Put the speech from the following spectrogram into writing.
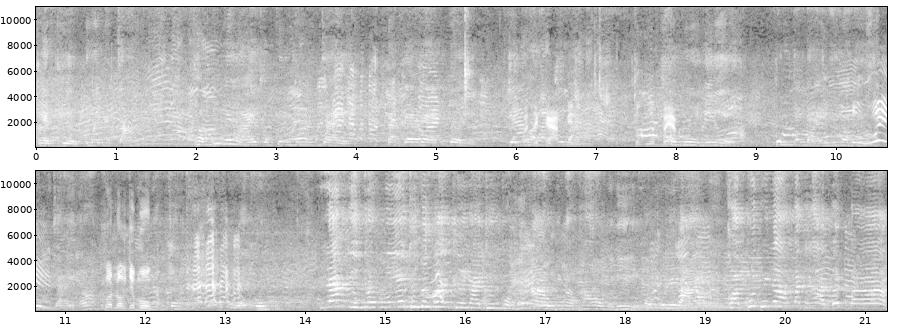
แฟนเพจด้วยนะจ๊ะขอบคุณหลายๆขอบคุณกำลังใจตั้งแต่แรกเกินจนบรหอดรยากาศปัจจุนี่บันทุกรูปแบบทุกมือนี่เป็น จังใดที่มาใจเนาะขวดลงจมูกนั่งอยู่ตรงนี้ทุกทุกๆท่านคือนายทุนของพวกเราพี่น้องเฮามานี่ขอบคุณหลายขอบคุณพี่น้องบรรหารเบิดบาน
